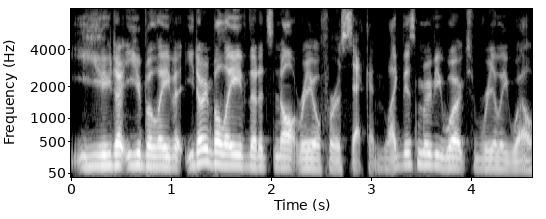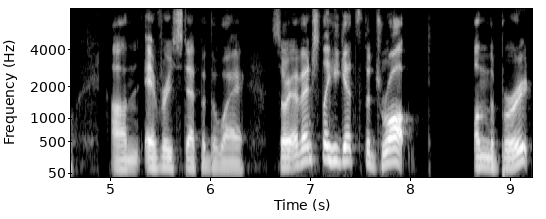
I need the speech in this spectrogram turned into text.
You don't you believe it. You don't believe that it's not real for a second. Like this movie works really well, um, every step of the way. So eventually he gets the drop on the brute,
